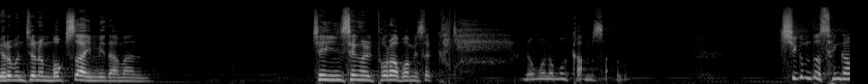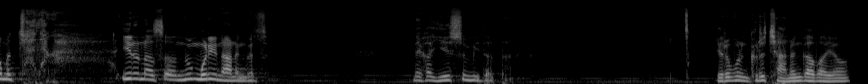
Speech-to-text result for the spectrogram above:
여러분 저는 목사입니다만 제 인생을 돌아보면서 가장 너무너무 감사하고 지금도 생각하면 자다가 일어나서 눈물이 나는 것은 내가 예수 믿었다는 거예요. 여러분 그렇지 않은가 봐요.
